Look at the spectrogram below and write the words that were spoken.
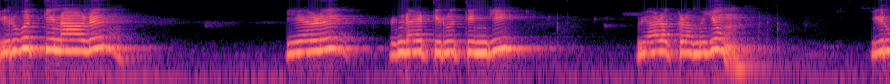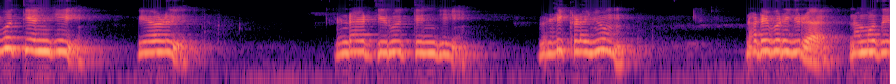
இருபத்தி நாலு ஏழு ரெண்டாயிரத்தி இருபத்தஞ்சி வியாழக்கிழமையும் இருபத்தி அஞ்சு ஏழு ரெண்டாயிரத்தி இருபத்தஞ்சி வெள்ளிக்கிழமையும் நடைபெறுகிற நமது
